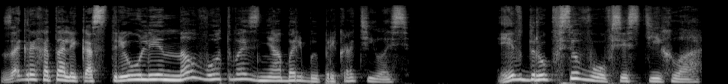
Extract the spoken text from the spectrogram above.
Загрохотали кастрюли, но вот возня борьбы прекратилась. И вдруг все вовсе стихло.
